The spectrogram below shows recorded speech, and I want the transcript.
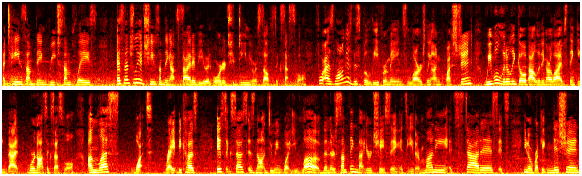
attain something, reach some place, essentially achieve something outside of you in order to deem yourself successful. For as long as this belief remains largely unquestioned, we will literally go about living our lives thinking that we're not successful. Unless what, right? Because if success is not doing what you love, then there's something that you're chasing. It's either money, it's status, it's, you know, recognition,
